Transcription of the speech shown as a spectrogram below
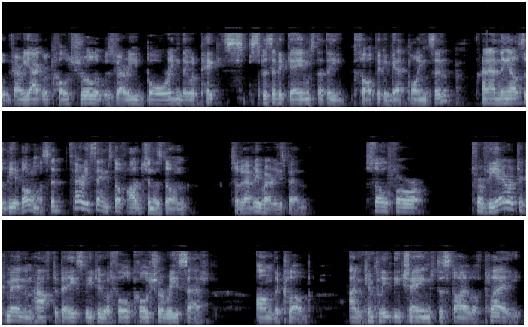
very agricultural. It was very boring. They would pick specific games that they thought they could get points in and anything else would be a bonus. The very same stuff Hodgson has done sort of everywhere he's been. So for for Vieira to come in and have to basically do a full culture reset on the club and completely change the style of play,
